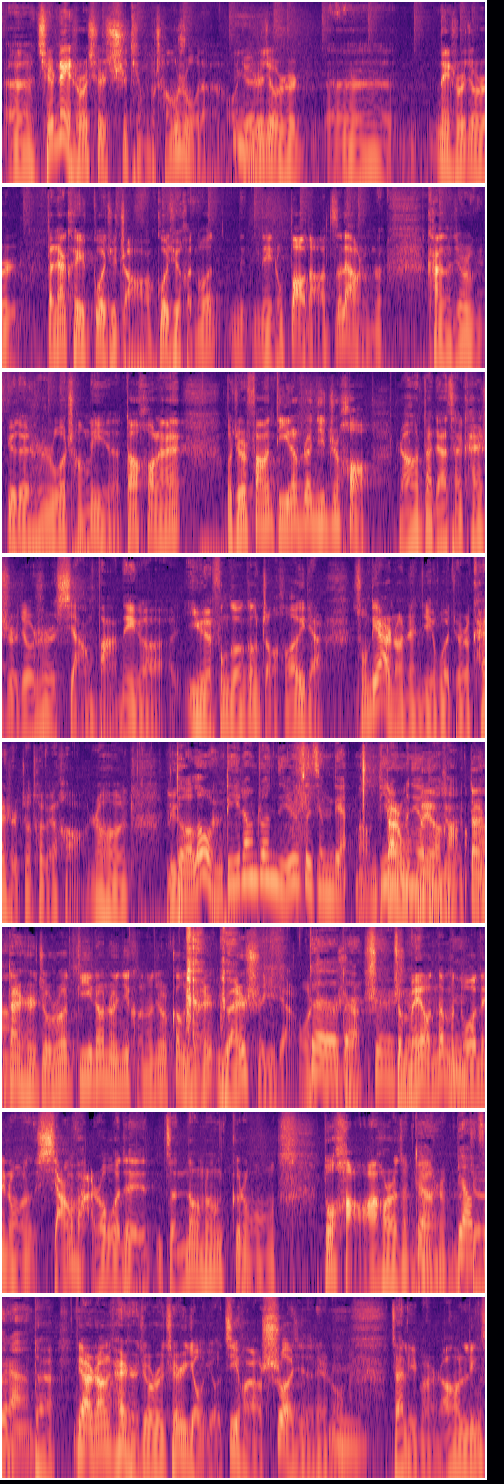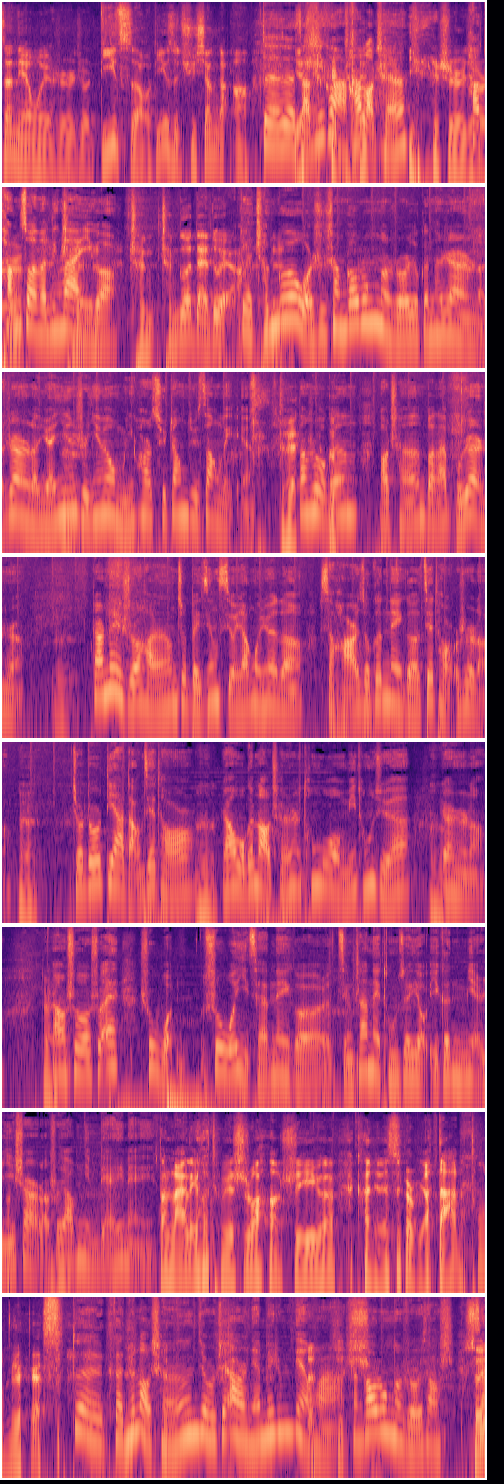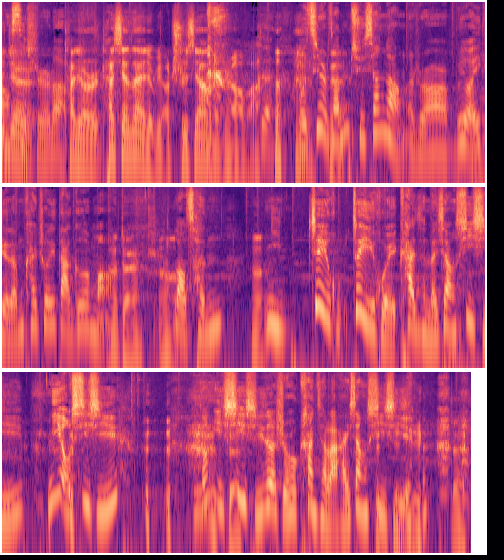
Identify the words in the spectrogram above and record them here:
呃，其实那时候是是挺不成熟的，我觉得就是，呃，那时候就是大家可以过去找过去很多那那种报道资料什么的，看看就是乐队是如何成立的。到后来，我觉得发完第一张专辑之后，然后大家才开始就是想把那个音乐风格更整合一点。从第二张专辑，我觉得开始就特别好，然后零得了，我们第一张专辑是最经典的，我们第一但是张专辑就特好我没有没有，。但但是就是说，第一张专辑可能就是更原原始一点，我指对的对对，是是就没有那么多那种想法，说我得怎弄成各种多好啊，或者怎么样什么的，比较就是自然。对，第二章开始就是其实有有计划、有设计的这种嗯。在里面。然后零三年我也是就是第一次，我第一次去香港啊，对对对，咱们一块儿 还有老陈，也是还有就是糖蒜的另外一个。陈陈哥带队啊，对，陈哥，我是上高中的时候就跟他认识的，认识的原因是因为我们一块儿去张炬葬礼。嗯 对。当时我跟老陈本来不认识，嗯，但是那时候好像就北京喜欢摇滚乐的小孩儿就跟那个街头似的，对就是都是地下党街头。嗯然后我跟老陈是通过我们一同学认识的。对然后说说，哎，说我说我以前那个景山那同学有一个你们也是一事儿了，说要不你们联系联系。但来了以后特别失望，是一个 看起来岁数比较大的同志，对，感觉老陈就是这二十年没什么变化，上高中的时候像像四十的。他就是他现在就比较吃香，你知道吧？对，我记得咱们去香港的时候，不是有一给咱们开车一大哥吗？啊，对，嗯老陈嗯，你这这一回看起来像细习，你有细习，等你细习的时候看起来还像细习。对，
